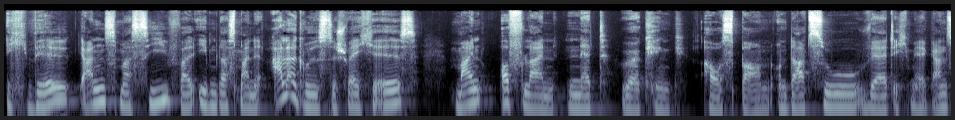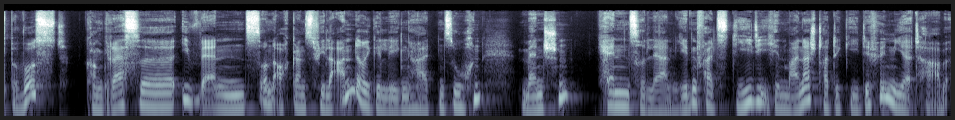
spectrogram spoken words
ich will ganz massiv, weil eben das meine allergrößte Schwäche ist, mein Offline-Networking ausbauen. Und dazu werde ich mir ganz bewusst Kongresse, Events und auch ganz viele andere Gelegenheiten suchen, Menschen kennenzulernen. Jedenfalls die, die ich in meiner Strategie definiert habe.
